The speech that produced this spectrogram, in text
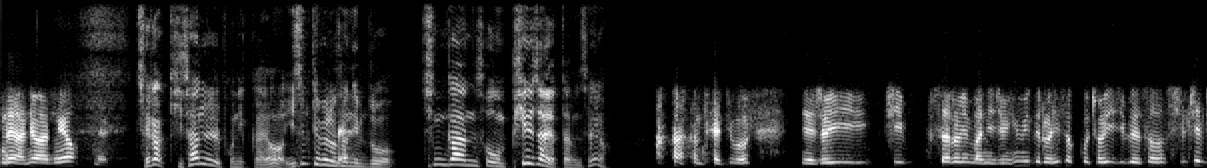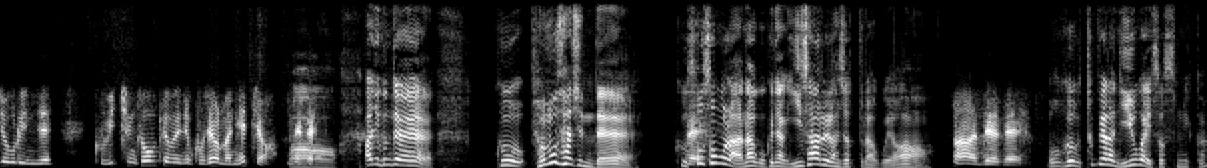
네 안녕하세요. 네. 제가 기사를 보니까요. 이승태 변호사님도 네. 층간 소음 피해자였다면서요? 네, 뭐, 예, 저희 집 사람이 많이 좀 힘이 들어 했었고 저희 집에서 실질적으로 이제 그 위층 소음 때문에 좀 고생을 많이 했죠. 네. 어, 아니 근데 그 변호사신데 그 네. 소송을 안 하고 그냥 이사를 하셨더라고요. 아, 네, 네. 어, 그 특별한 이유가 있었습니까?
